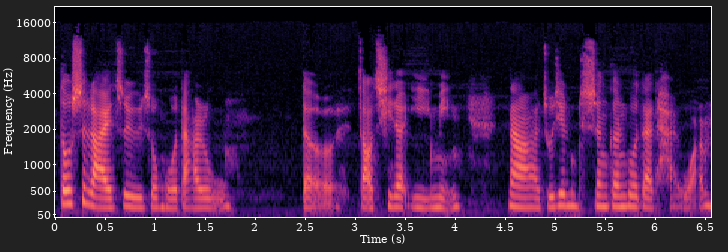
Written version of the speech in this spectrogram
都是来自于中国大陆。的早期的移民，那逐渐生根落在台湾。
